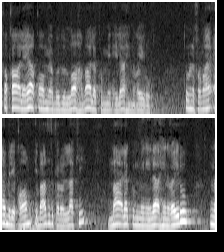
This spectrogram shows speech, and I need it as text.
فقال، یا قوم عبد اللہ ما لکم من الہ غیرہ۔ تو انہوں نے فرمایا، اے میری قوم، عبادت کرو اللہ کی، ما لکم من الہ غیرہ۔ نہ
